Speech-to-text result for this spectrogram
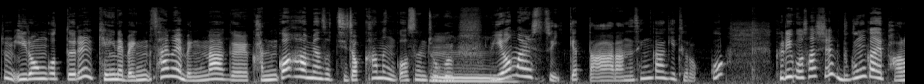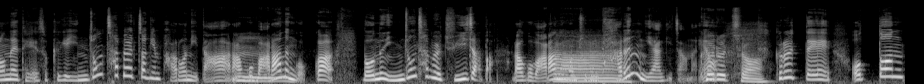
좀 이런 것들을 개인의 맥, 삶의 맥락을 간과하면서 지적하는 것은 조금 음. 위험할 수 있겠다라는 생각이 들었고 그리고 사실 누군가의 발언에 대해서 그게 인종차별적인 발언이다라고 음. 말하는 것과 너는 인종차별주의자다라고 말하는 건 조금 아. 다른 이야기잖아요. 그렇죠. 그럴 때 어떤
